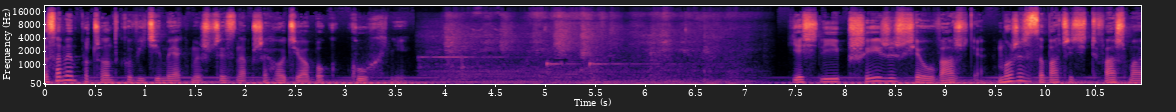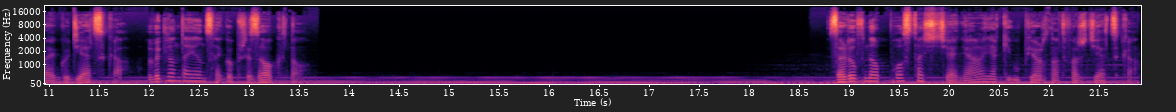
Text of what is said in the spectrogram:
Na samym początku widzimy, jak mężczyzna przechodzi obok kuchni. Jeśli przyjrzysz się uważnie, możesz zobaczyć twarz małego dziecka, wyglądającego przez okno. Zarówno postać cienia, jak i upiorna twarz dziecka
